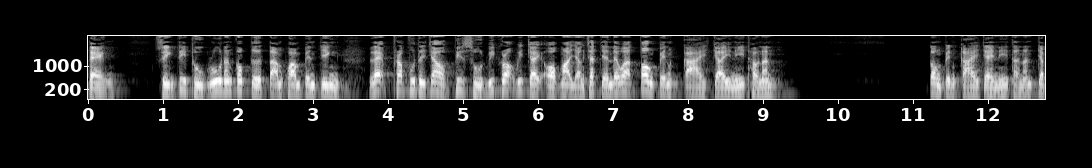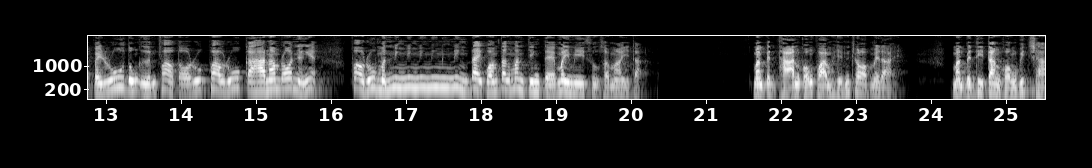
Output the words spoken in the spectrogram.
แต่ง สิ่งที่ถูกรู้นั้นก็เกิดตามความเป็นจริง และพระพุทธเจ้าพิสูจน์วิเคราะห์วิจัยออกมาอย่างชัดเจนได้ว่าต้องเป็นกายใจนี้เท่านั้น ต้องเป็นกายใจนี้เท่านั้นจะไปรู้ตรงอื่นเฝ้าต่อรู้เฝ้ารู้กาน้ำร้อนอย่างเงี้ยเฝ้ารู้มันนิ่งนิ่งนิ่งนิ่งนิ่งนิ่งได้ความตั้งมั่นจริง แต่ไม่มีสุสมาหิตะ มันเป็นฐานของความเห็นชอบไม่ได้ มันเป็นที่ตั้งของวิชา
